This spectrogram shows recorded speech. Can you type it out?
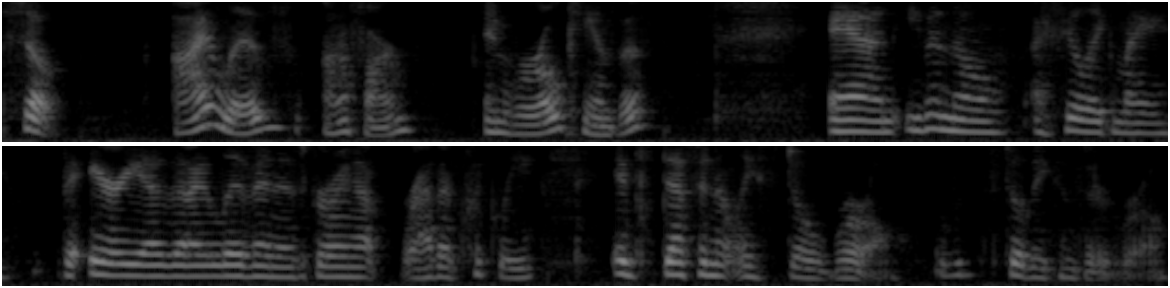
So, I live on a farm in rural Kansas. And even though I feel like my the area that I live in is growing up rather quickly, it's definitely still rural. It would still be considered rural.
